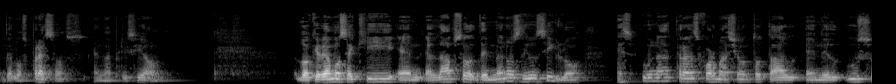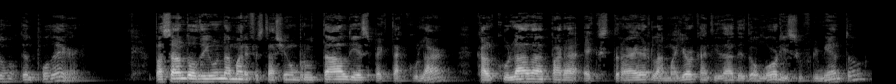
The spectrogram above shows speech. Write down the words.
de los presos en la prisión. Lo que vemos aquí en el lapso de menos de un siglo es una transformación total en el uso del poder, pasando de una manifestación brutal y espectacular, calculada para extraer la mayor cantidad de dolor y sufrimiento,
